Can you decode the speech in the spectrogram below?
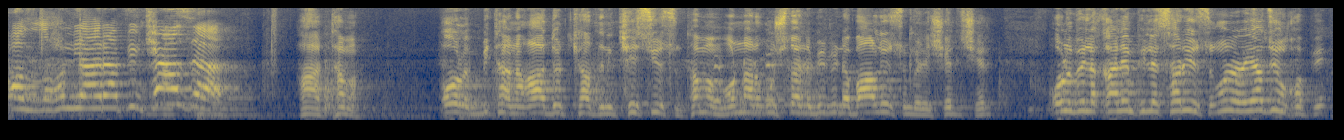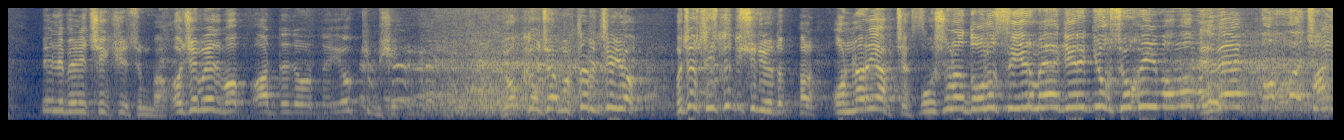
Allah'ım ya Rabbim Kazım. Ha tamam. Oğlum bir tane A4 kağıdını kesiyorsun tamam mı? Onların uçlarını birbirine bağlıyorsun böyle şerit şerit. Onu böyle kalem pile sarıyorsun. Onlara yazıyorsun kopya. Böyle böyle çekiyorsun bak. Hocam dedim hop orada orada yok ki bir şey. Yok ki hocam orada bir şey yok. Hocam siz ne düşünüyordum? Falan. Onları yapacaksın. Boşuna donu sıyırmaya gerek yok. Çok iyi baba bu. Evet. Vallahi çok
